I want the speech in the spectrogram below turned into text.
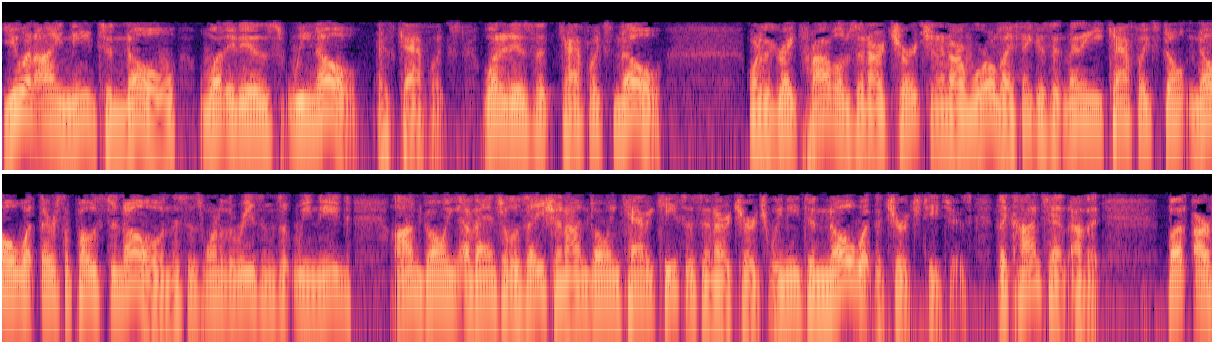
you and I need to know what it is we know as Catholics, what it is that Catholics know. One of the great problems in our church and in our world, I think, is that many Catholics don't know what they're supposed to know. And this is one of the reasons that we need ongoing evangelization, ongoing catechesis in our church. We need to know what the church teaches, the content of it. But our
